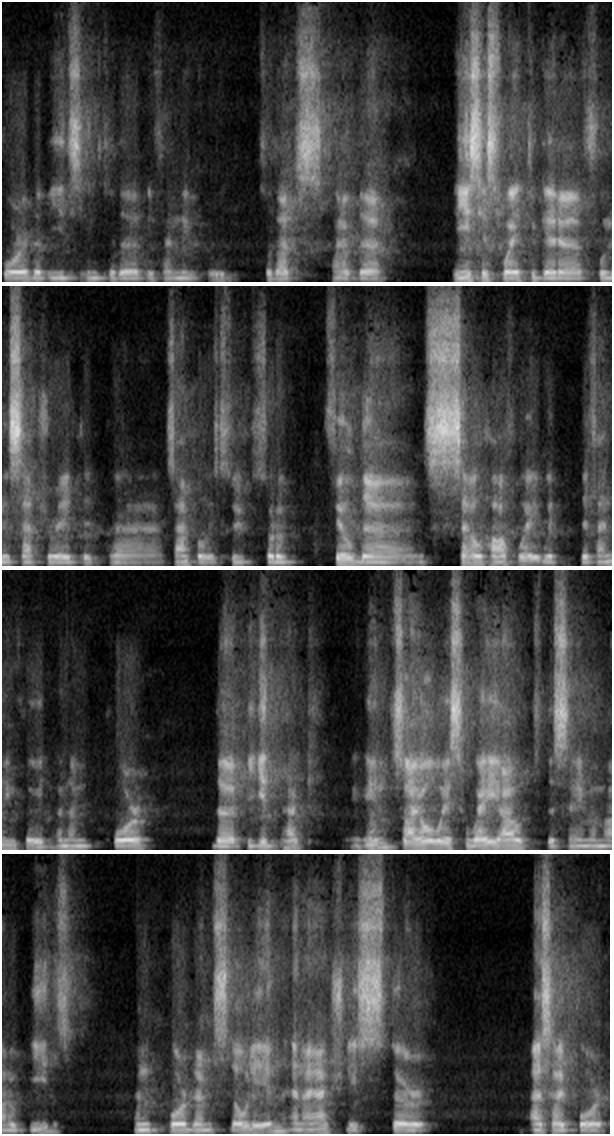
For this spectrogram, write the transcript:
pour the beads into the defending fluid. So that's kind of the easiest way to get a fully saturated uh, sample is to sort of fill the cell halfway with defending fluid and then pour the bead pack in. So I always weigh out the same amount of beads and pour them slowly in. And I actually stir as I pour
